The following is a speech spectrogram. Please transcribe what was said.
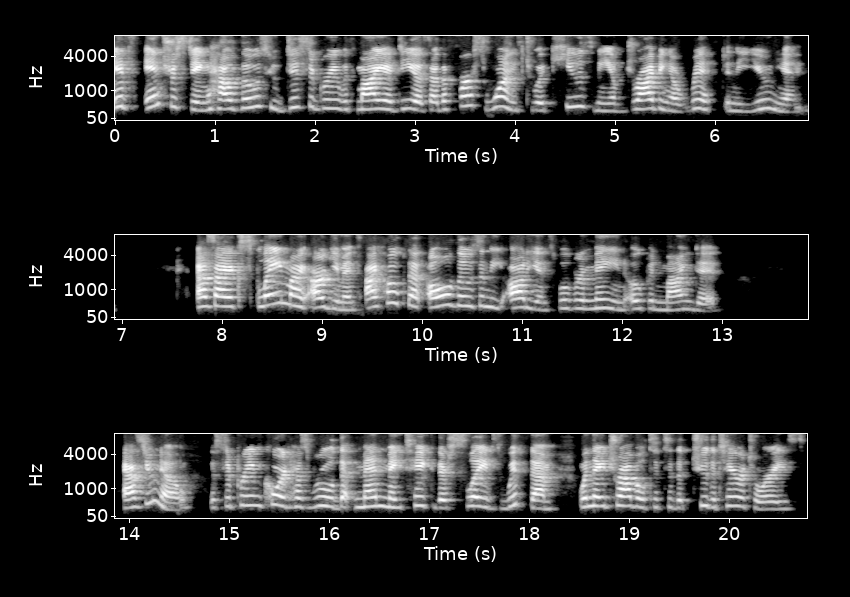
It's interesting how those who disagree with my ideas are the first ones to accuse me of driving a rift in the Union. As I explain my arguments, I hope that all those in the audience will remain open minded. As you know, the Supreme Court has ruled that men may take their slaves with them when they travel to, to, the, to the territories.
